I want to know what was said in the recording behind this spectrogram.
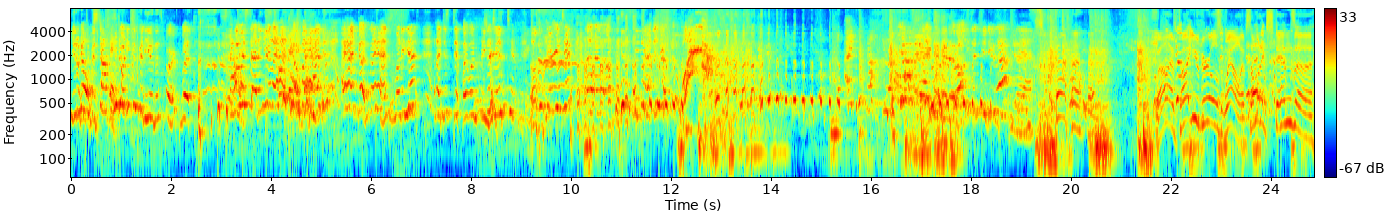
You don't No, need to vid- stop it. You don't need to video this part, but I was standing here and I hadn't got my hand. I hadn't gotten my hands money yet, and I just dipped my one finger Just in. the tip. Just the very tip, and then I went like this. You tried to go, "Wah!" I did not do that. Yeah, girls, did she do that? Yes. Well, I've taught you girls well. If someone extends a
